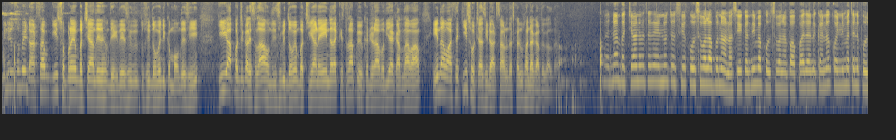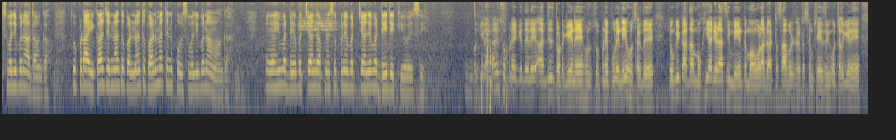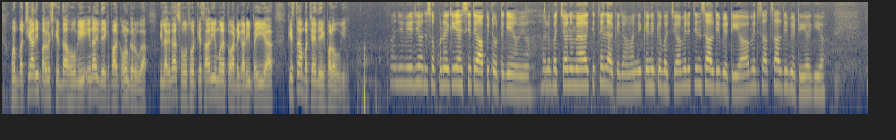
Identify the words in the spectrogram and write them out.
ਮੈਨੂੰ ਦੱਸੋ ਵੀ ਡਾਕਟਰ ਸਾਹਿਬ, ਕੀ ਸੁਪਨੇ ਬੱਚਿਆਂ ਦੇ ਦੇਖਦੇ ਸੀ ਤੁਸੀਂ ਦੋਵੇਂ ਜੀ ਕਮਾਉਂਦੇ ਸੀ? ਕੀ ਆਪਸ ਚ ਘਰੇ ਸਲਾਹ ਹੁੰਦੀ ਸੀ ਵੀ ਦੋਵੇਂ ਬੱਚੀਆਂ ਨੇ ਇਹਨਾਂ ਦਾ ਕਿਸ ਤਰ੍ਹਾਂ ਭਵਿੱਖ ਜਿਹੜਾ ਵਧੀਆ ਕਰਨਾ ਵਾ, ਇਹਨਾਂ ਵਾਸਤੇ ਕੀ ਸੋਚਿਆ ਸੀ ਡਾਕਟਰ ਸਾਹਿਬ ਨੇ? ਦਰਸ਼ਕਾਂ ਨੂੰ ਸਾਂਝਾ ਕਰ ਦਿਓ ਗੱਲ ਦਾ। ਇਹਨਾਂ ਬੱਚਿਆਂ ਨੇ ਤਾਂ ਇਹਨੂੰ ਤਾਂ ਅਸੀਂ ਪੁਲਿਸ ਵਾਲਾ ਬਣਾਉਣਾ ਸੀ। ਇਹ ਕਹਿੰਦੀ, ਮੈਂ ਪੁਲਿਸ ਵਾਲਾ ਪਾਪਾ ਇਹਦਾ ਨੇ ਕਹਿਣਾ, ਕੋਈ ਨਹੀਂ, ਮੈਂ ਤੈਨੂੰ ਪੁਲਿਸ ਵਾਲੀ ਬਣਾ ਦਾਂਗਾ। ਤੂੰ ਪੜ੍ਹਾਈ ਕਰ, ਜਿੰਨਾ ਤੂੰ ਪੜ੍ਹਨਾ, ਤੂੰ ਪੜ੍ਹ, ਮੈਂ ਤੈਨੂੰ ਪੁਲਿਸ ਵਾਲੀ ਬਣਾਵਾਂਗਾ। ਇਹ ਅਸੀਂ ਵੱਡੇ ਬੱਚਿਆਂ ਦੇ, ਆਪਣੇ ਸੁਪਨੇ ਬੱਚਿਆਂ ਦੇ ਵੱਡੇ ਹੀ ਦੇਖੇ ਹੋਏ ਸੀ। ਪਰ ਕੀ ਲੱਗਦਾ ਨਹੀਂ ਸੁਪਨੇ ਕਿਤੇ ਦੇ ਅੱਜ ਟੁੱਟ ਗਏ ਨੇ ਹੁਣ ਸੁਪਨੇ ਪੂਰੇ ਨਹੀਂ ਹੋ ਸਕਦੇ ਕਿਉਂਕਿ ਘਰ ਦਾ ਮੁਖੀਆ ਜਿਹੜਾ ਸੀ ਮੇਨ ਕਮਾਉਣ ਵਾਲਾ ਡਾਕਟਰ ਸਾਹਿਬ ਡਾਕਟਰ ਸ਼ਮਸ਼ੇਰ ਸਿੰਘ ਉਹ ਚਲ ਗਏ ਨੇ। ਹੁਣ ਬੱਚਿਆਂ ਦੀ ਪਰਵਿਸ਼ ਕਿੱਦਾਂ ਹੋਊਗੀ ਇਹਨਾਂ ਦੀ ਦੇਖਭਾਲ ਕੌਣ ਕਰੂਗਾ? ਕੀ ਲੱਗਦਾ ਸੋਚ ਸੋਚ ਕੇ ਸਾਰੀ ਉਮਰ ਤੁਹਾਡੀ ਗਾੜੀ ਪਈ ਆ ਕਿਸ ਤਰ੍ਹਾਂ ਬੱਚਿਆਂ ਦੀ ਦੇਖਭਾਲ ਹੋਊਗੀ? ਹਾਂਜੀ ਵੀਰ ਜੀ ਉਹਦੇ ਸੁਪਨੇ ਕੀ ਅਸੀਂ ਤੇ ਆਪ ਹੀ ਟੁੱਟ ਗਏ ਹੋਏ ਆ। ਸਾਡੇ ਬੱਚਿਆਂ ਨੂੰ ਮੈਂ ਕਿੱਥੇ ਲੈ ਕੇ ਜਾਵਾਂ? ਨਿੱਕੇ ਨਿੱਕੇ ਬੱਚੇ ਆ ਮੇਰੀ 3 ਸਾਲ ਦੀ ਬੇਟੀ ਆ ਮੇਰੀ 7 ਸਾਲ ਦੀ ਬੇਟੀ ਹੈਗੀ ਆ।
